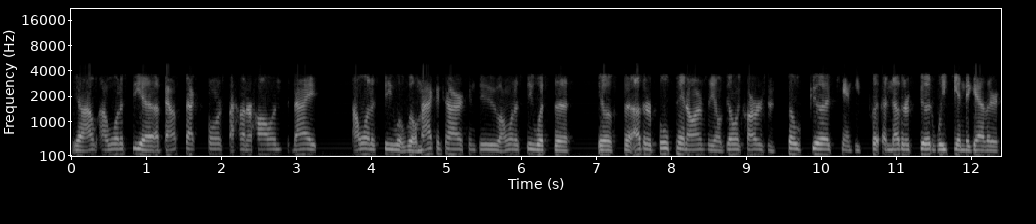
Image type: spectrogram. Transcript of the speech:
You know, I, I want to see a, a bounce back performance by Hunter Hollan tonight. I want to see what Will McIntyre can do. I want to see what the you know the other bullpen arms. You know, Dylan Carter's been so good. Can he put another good weekend together?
